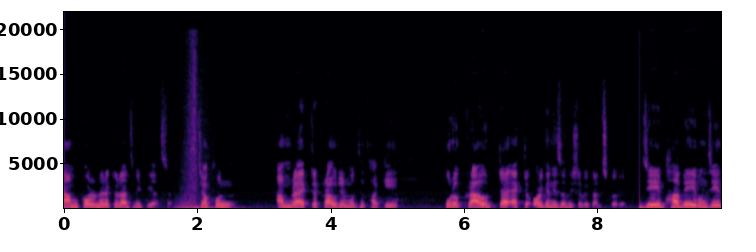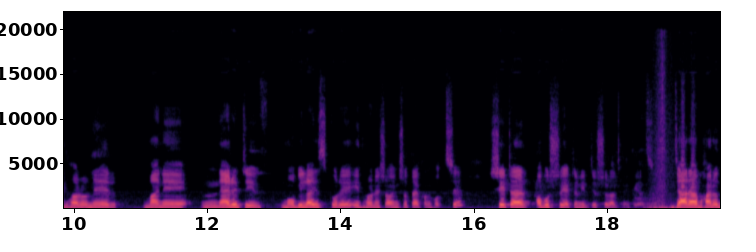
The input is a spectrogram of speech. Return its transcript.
নামকরণের একটা রাজনীতি আছে। যখন আমরা একটা ক্রাউডের মধ্যে থাকি, পুরো ক্রাউডটা একটা অর্গানিজম হিসেবে কাজ করে। যেভাবে এবং যে ধরনের মানে ন্যারেটিভ মোবিলাইজ করে এই ধরনের সহিংসতা এখন হচ্ছে সেটার অবশ্যই একটা নিজস্ব রাজনীতি আছে। যারা ভারত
